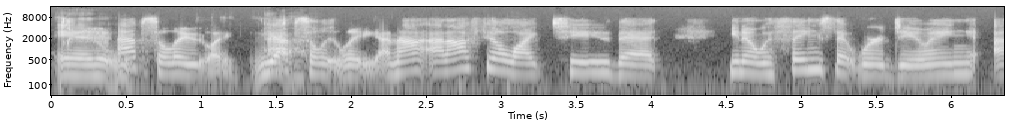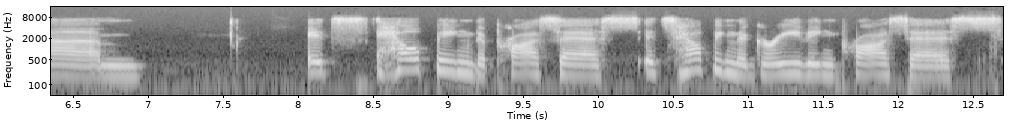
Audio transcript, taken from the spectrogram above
And absolutely, yeah. absolutely, and I and I feel like too that, you know, with things that we're doing, um, it's helping the process. It's helping the grieving process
